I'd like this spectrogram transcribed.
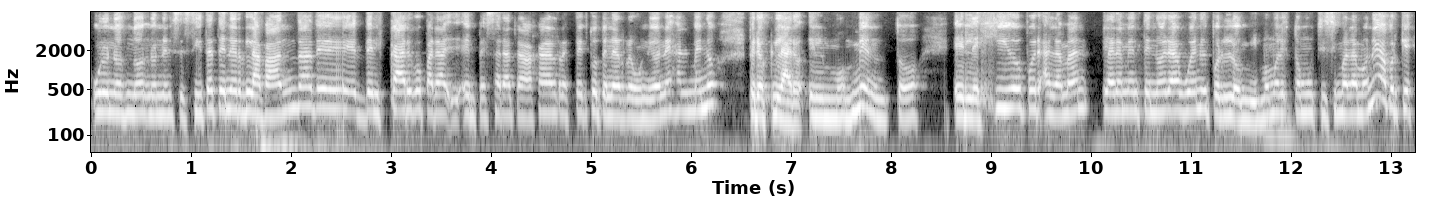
Uno no, no, necesita tener la banda de, del cargo para empezar a trabajar al respecto, tener reuniones al menos. Pero claro, el momento elegido por Alamán claramente no era bueno y por lo mismo molestó muchísimo a la moneda, porque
